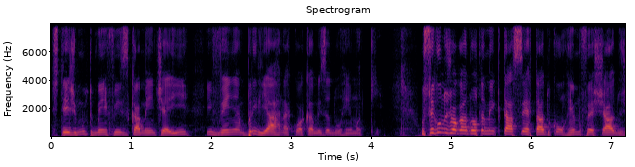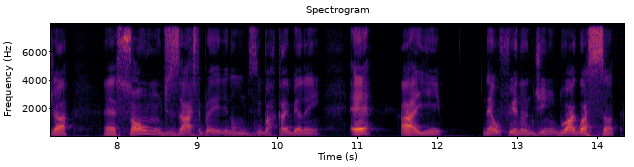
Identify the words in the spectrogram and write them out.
esteja muito bem fisicamente aí e venha brilhar na, com a camisa do Remo aqui. O segundo jogador também que está acertado com o Remo fechado já, é só um desastre para ele não desembarcar em Belém, é aí né, o Fernandinho do Água Santa.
